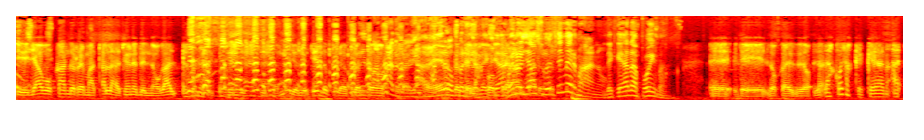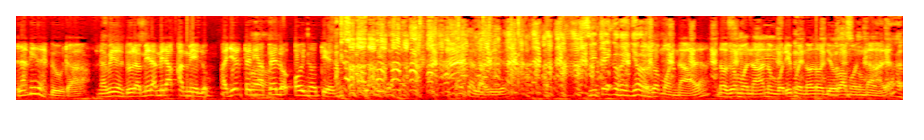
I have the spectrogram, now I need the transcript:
y ya buscando rematar las acciones del Nogal, es una decisión difícil, ¿no? yo lo entiendo, pero de pronto... A ver, de pronto hombre, te las le compras. queda- Bueno, ya, suélteme, hermano. Le quedan a Poima. Eh, de lo que, lo- la- las cosas que quedan. ah, La vida es dura, la vida es dura. Mira, mira Camilo. Ayer tenía pelo, hoy no tiene. Esa es la vida. Es. Sí tengo, señor. No somos nada, no somos nada, nos morimos y no nos llevamos nada.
